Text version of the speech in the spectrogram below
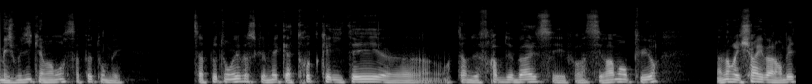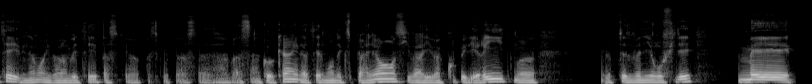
Mais je me dis qu'à un moment, ça peut tomber. Ça peut tomber parce que le mec a trop de qualité euh, en termes de frappe de balle, c'est vraiment pur. Maintenant, Richard, il va l'embêter, évidemment, il va l'embêter parce que bah, c'est un coquin, il a tellement d'expérience, il va, il va couper les rythmes, il va peut-être venir au filet. Mais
